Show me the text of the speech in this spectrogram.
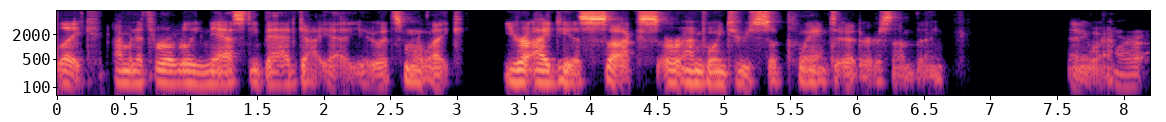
like I'm going to throw a really nasty bad guy at you. It's more like your idea sucks, or I'm going to supplant it, or something. Anyway, or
